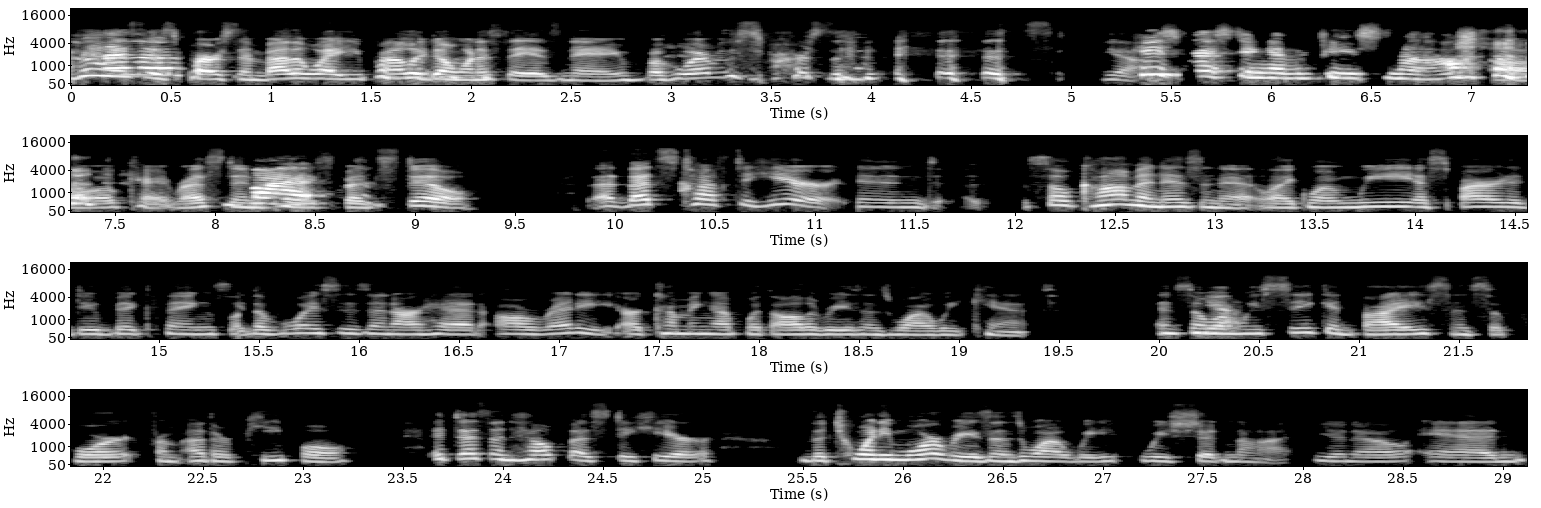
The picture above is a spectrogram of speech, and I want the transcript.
Who is kind this person? By the way, you probably don't want to say his name, but whoever this person is. Yeah. He's resting in peace now. oh, okay. Rest in But- peace. But still, that, that's tough to hear and uh, so common, isn't it? Like when we aspire to do big things, like the voices in our head already are coming up with all the reasons why we can't. And so Yeah. when we seek advice and support from other people, it doesn't help us to hear the 20 more reasons why we we should not, you know, and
